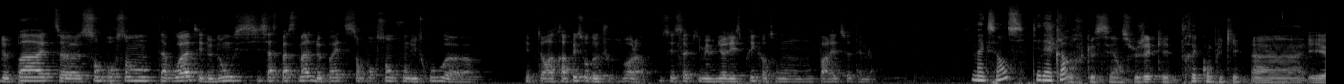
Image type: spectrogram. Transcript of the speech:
de pas être 100% euh, ta boîte et de donc, si ça se passe mal, de pas être 100% au fond du trou euh, et de te rattraper sur d'autres choses. Voilà, c'est ça qui m'est venu à l'esprit quand on parlait de ce thème-là. Maxence, tu es d'accord? Je trouve que c'est un sujet qui est très compliqué. Euh, et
